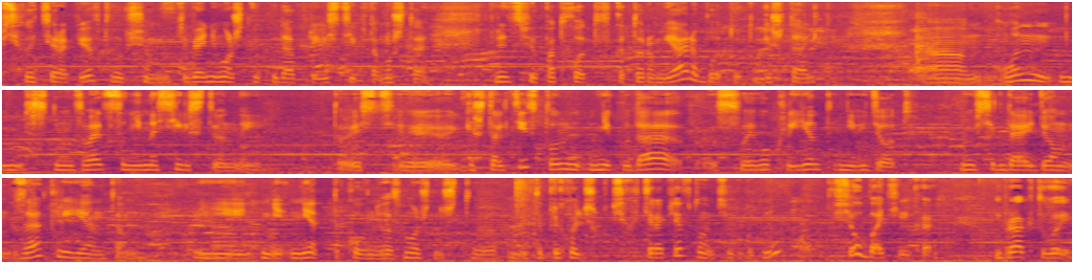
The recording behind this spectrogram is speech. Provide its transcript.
психотерапевт, в общем, тебя не может никуда привести, потому что, в принципе, подход, в котором я работаю, это гештальт, э, он, что называется, ненасильственный. То есть э, гештальтист, он никуда своего клиента не ведет. Мы всегда идем за клиентом, и нет такого невозможно, что ты приходишь к психотерапевту, он тебе говорит, ну, все, батенька, брак твой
